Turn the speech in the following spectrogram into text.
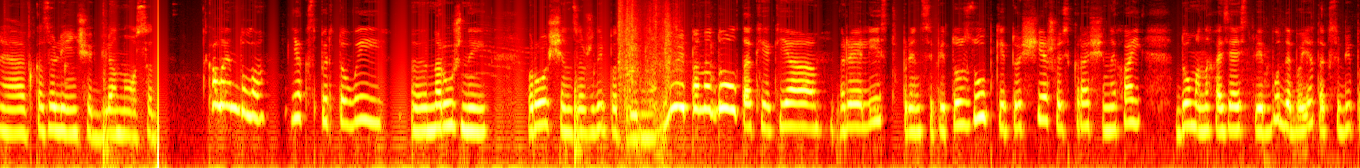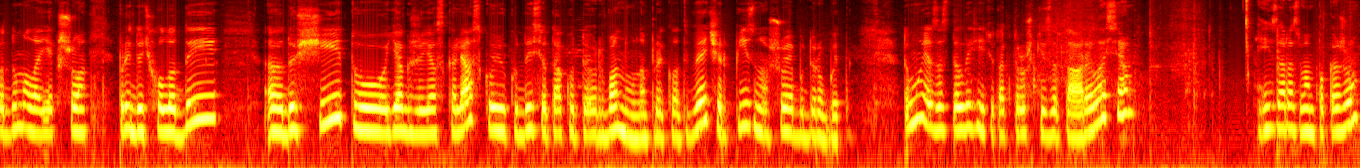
Евказолінчик для носа. Календула, як спиртовий е, наружний розчин завжди потрібно. Ну і панадол, так як я реаліст, в принципі, то зубки, то ще щось краще нехай вдома на хазяйстві буде, бо я так собі подумала, якщо прийдуть холоди, е, дощі, то як же я з коляскою кудись отак от рвану, наприклад, вечір, пізно, що я буду робити. Тому я заздалегідь отак трошки затарилася. І зараз вам покажу,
